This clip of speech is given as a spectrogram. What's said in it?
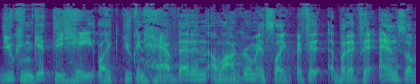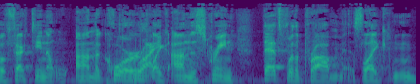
you can get the hate, like you can have that in a Mm-hmm. locker room. It's like if it, but if it ends up affecting on the court, Right. like on the screen, that's where the problem is. Like mm,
